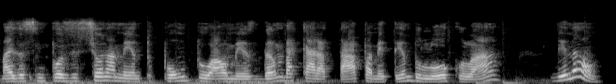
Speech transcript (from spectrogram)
Mas assim, posicionamento pontual mesmo, dando a cara a tapa, metendo louco lá, vi não.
